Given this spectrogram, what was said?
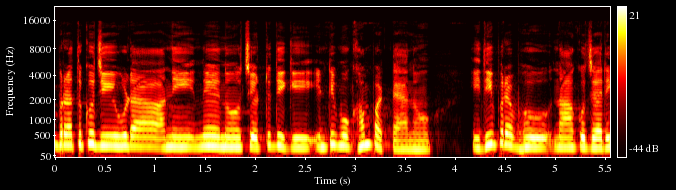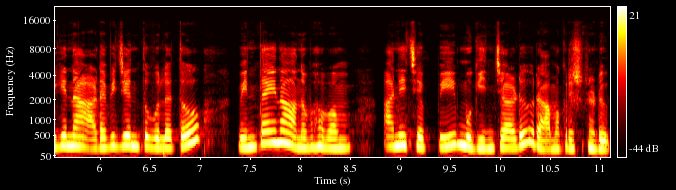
బ్రతుకు జీవుడా అని నేను చెట్టు దిగి ఇంటి ముఖం పట్టాను. ఇది ప్రభు నాకు జరిగిన అడవి జంతువులతో వింతైన అనుభవం అని చెప్పి ముగించాడు రామకృష్ణుడు.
